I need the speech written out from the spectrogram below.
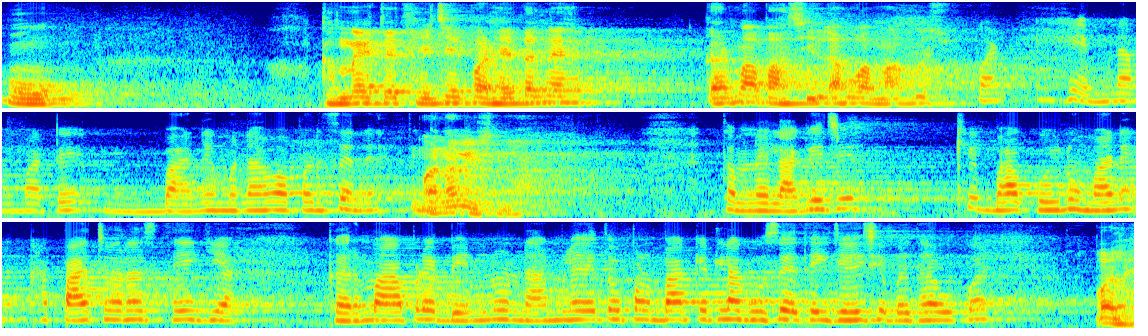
હું ગમે તે થઈ જાય પણ હેતરને ઘરમાં પાછી લાવવા માંગુ છું. પણ એમના માટે બાને મનાવવા પડશે ને? મનાવીશ ને. તમને લાગે છે? કે બા કોઈનું માને આ પાંચ વર્ષ થઈ ગયા. ઘરમાં આપણે બેનનું નામ લઈએ તો પણ બા કેટલા ગુસ્સે થઈ જાય છે બધા ઉપર. ભલે.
